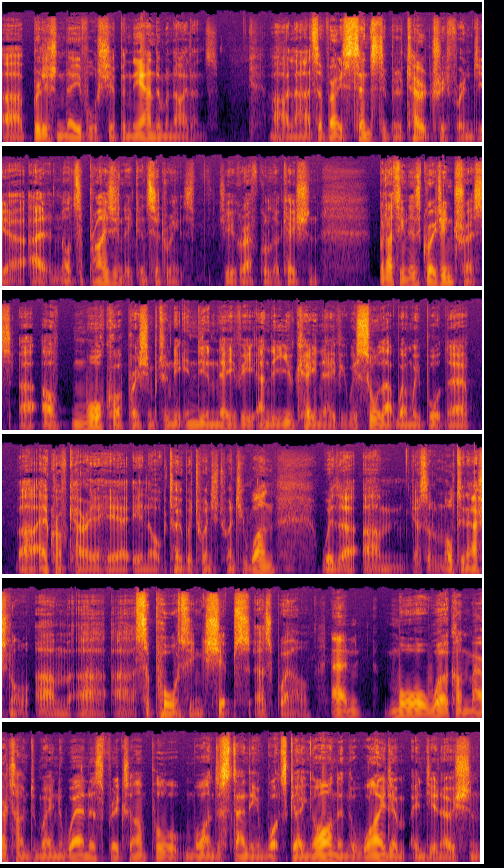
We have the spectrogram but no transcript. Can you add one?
a British naval ship in the Andaman Islands. Uh, now that's a very sensitive bit of territory for India, uh, not surprisingly considering its geographical location. But I think there's great interest uh, of more cooperation between the Indian Navy and the UK Navy. We saw that when we bought their uh, aircraft carrier here in October 2021 with a, um, a sort of multinational um, uh, uh, supporting ships as well. And more work on maritime domain awareness, for example, more understanding of what's going on in the wider Indian Ocean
